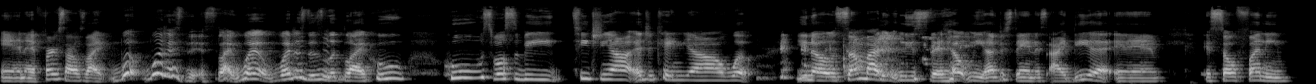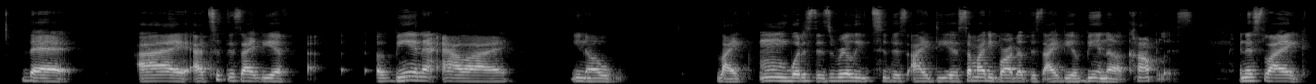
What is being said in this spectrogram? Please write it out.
And at first, I was like, "What? What is this? Like, what? What does this look like? Who? Who's supposed to be teaching y'all, educating y'all? What? You know, somebody needs to help me understand this idea." And it's so funny that I I took this idea of, of being an ally, you know, like, mm, what is this really to this idea? Somebody brought up this idea of being an accomplice. And it's like,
